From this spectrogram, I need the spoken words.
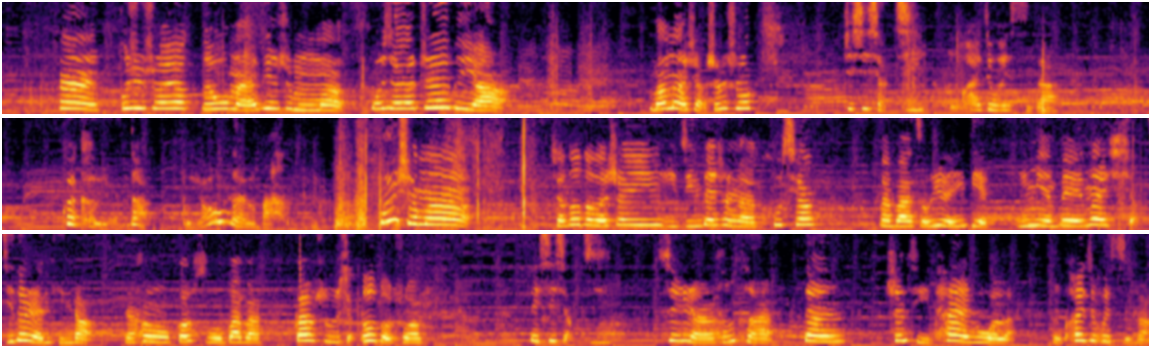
哎，不是说要给我买点什么吗？我想要这个呀！妈妈小声说：“这些小鸡很快就会死的，怪可怜的，不要买了吧？”为什么？小豆豆的声音已经带上了哭腔，爸爸走远一点，以免被卖小鸡的人听到。然后告诉爸爸，告诉小豆豆说：“那些小鸡虽然很可爱，但身体太弱了，很快就会死的。”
